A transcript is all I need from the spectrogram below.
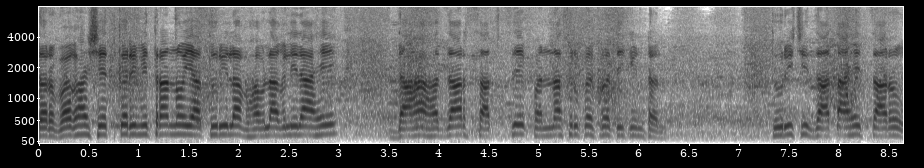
तर बघा शेतकरी मित्रांनो या तुरीला भाव लागलेला आहे. दहा हजार सातशे पन्नास रुपये प्रति क्विंटल. तुरीची जात आहे चारो.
